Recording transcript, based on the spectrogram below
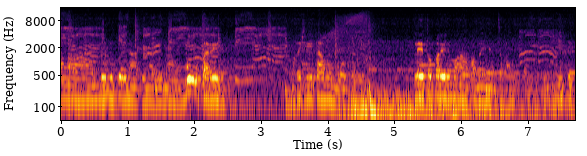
mga lulutuin natin na alimango, buo pa rin. Makikita mo buo pa rin. Pleto pa rin yung mga kamay niya at saka yung niya.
